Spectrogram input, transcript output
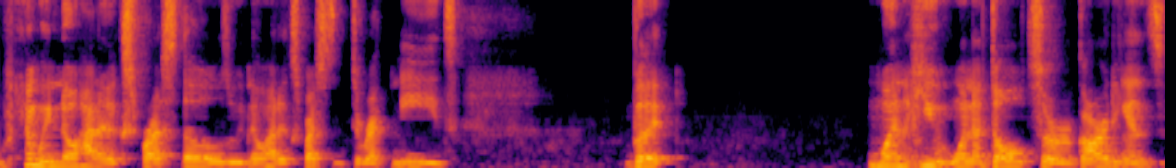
we know how to express those. We know how to express direct needs. But when he when adults or guardians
